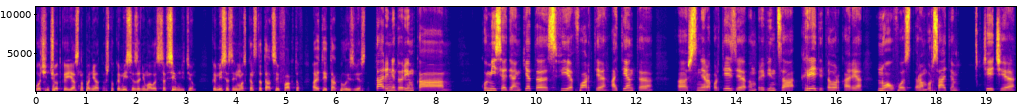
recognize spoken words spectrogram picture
очень четко и ясно понятно, что комиссия занималась совсем не тем. Комиссия занималась констатацией фактов, а это и так было известно. Tare ne dorim ca comisia de anchetă să fie foarte atentă și să ne raporteze în privința creditelor care nu au fost rambursate, ceea ce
